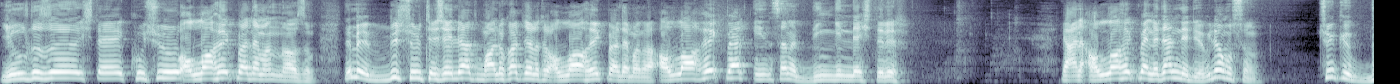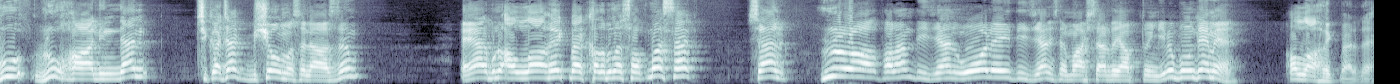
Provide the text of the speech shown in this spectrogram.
Yıldızı işte kuşu Allahu Ekber demen lazım. Değil mi? Bir sürü tecelliyat, mahlukat yaratıyor. Allahu Ekber demen lazım. Allahu Ekber insanı dinginleştirir. Yani Allahu Ekber neden de diyor biliyor musun? Çünkü bu ruh halinden çıkacak bir şey olması lazım. Eğer bunu Allahu Ekber kalıbına sokmazsak sen hüa falan diyeceksin, oley diyeceksin işte maçlarda yaptığın gibi bunu deme. Allahu Ekber de.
